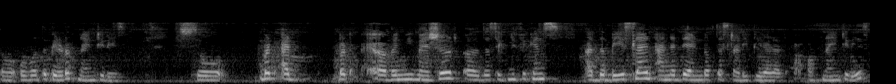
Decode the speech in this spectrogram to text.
uh, over the period of 90 days. So, but at but uh, when we measure uh, the significance at the baseline and at the end of the study period of 90 days,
